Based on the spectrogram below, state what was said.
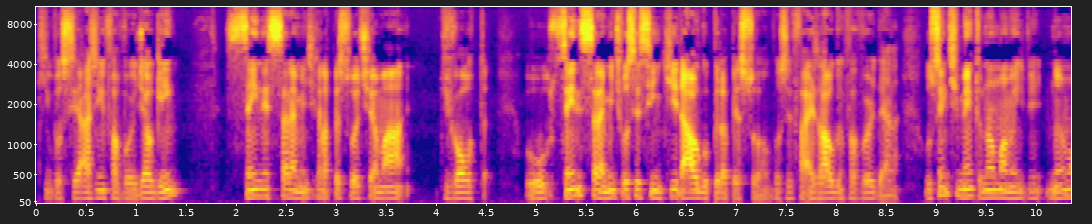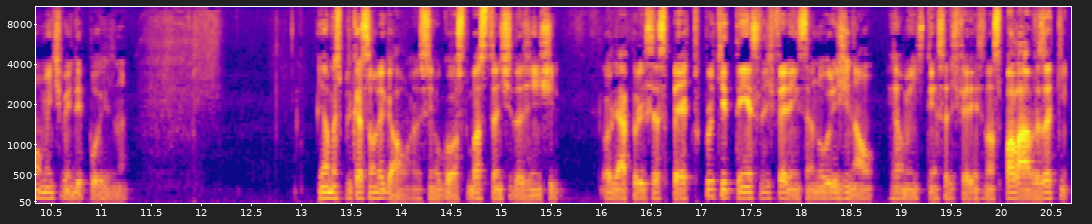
que você age em favor de alguém sem necessariamente aquela pessoa te amar de volta ou sem necessariamente você sentir algo pela pessoa, você faz algo em favor dela. O sentimento normalmente, normalmente vem depois, né? E é uma explicação legal. Assim, eu gosto bastante da gente olhar por esse aspecto, porque tem essa diferença no original, realmente tem essa diferença nas palavras aqui.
